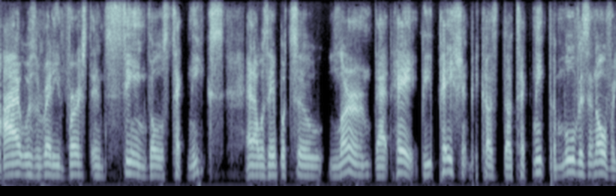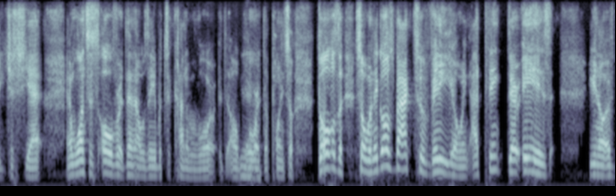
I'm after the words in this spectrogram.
I was already versed in seeing those techniques and I was able to learn that, hey, be patient because the technique, the move isn't over just yet. And once it's over, then I was able to kind of avoid, avoid yeah. the point. So those, are, so when it goes back to videoing, I think there is, you know, if,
